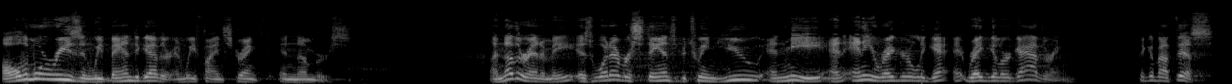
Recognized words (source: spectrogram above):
All the more reason we band together and we find strength in numbers. Another enemy is whatever stands between you and me and any regularly, regular gathering. Think about this.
